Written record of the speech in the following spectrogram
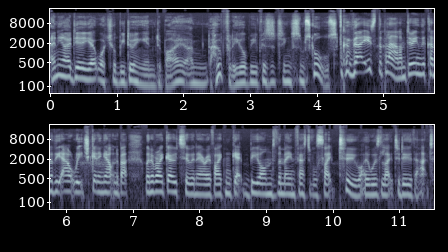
any idea yet what you'll be doing in Dubai? Um, hopefully, you'll be visiting some schools. that is the plan. I'm doing the kind of the outreach, getting out and about. Whenever I go to an area, if I can get beyond the main festival site too, I always like to do that.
